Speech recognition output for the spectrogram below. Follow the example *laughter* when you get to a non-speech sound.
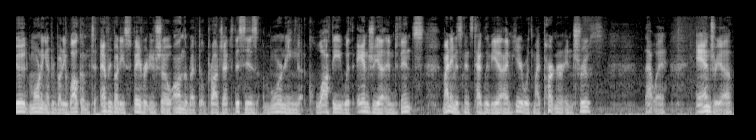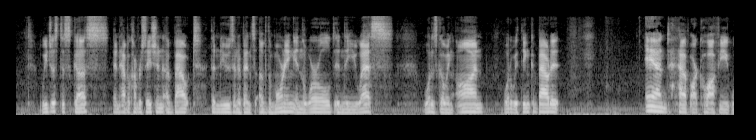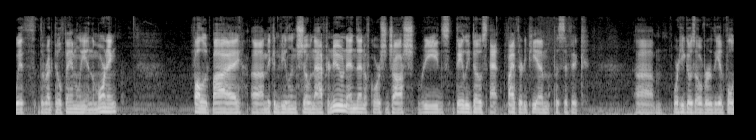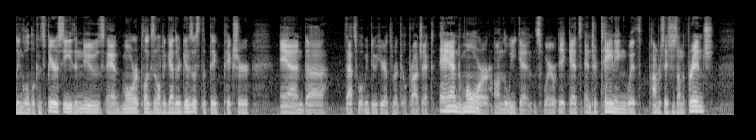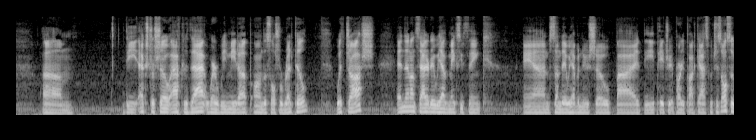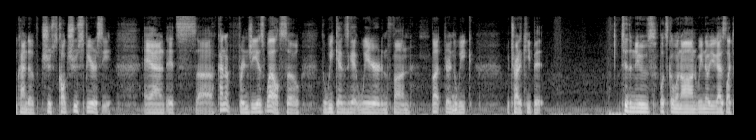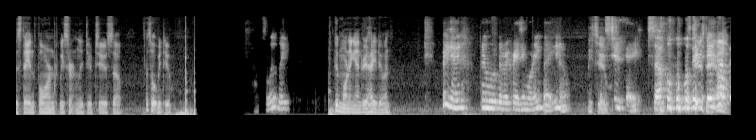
Good morning, everybody. Welcome to everybody's favorite new show on the Red Pill Project. This is Morning Coffee with Andrea and Vince. My name is Vince Taglivia. I'm here with my partner in truth, that way, Andrea. We just discuss and have a conversation about the news and events of the morning in the world, in the U.S., what is going on, what do we think about it, and have our coffee with the Red Pill family in the morning, followed by uh, Mick and Veland's show in the afternoon, and then of course Josh reads Daily Dose at 5:30 p.m. Pacific, um, where he goes over the unfolding global conspiracy, the news, and more, plugs it all together, gives us the big picture, and uh, that's what we do here at the Red Pill Project, and more on the weekends, where it gets entertaining with conversations on the fringe. Um, the extra show after that, where we meet up on the social Red Pill with Josh, and then on Saturday we have Makes You Think, and Sunday we have a new show by the Patriot Party podcast, which is also kind of true, called True Spiracy, and it's uh, kind of fringy as well. So the weekends get weird and fun, but during the week we try to keep it to the news, what's going on. We know you guys like to stay informed. We certainly do too. So that's what we do. Absolutely. Good morning, Andrea. How you doing? Pretty good. Been a little bit of a crazy morning, but you know, Me too. it's Tuesday, so *laughs* It's Tuesday. oh,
